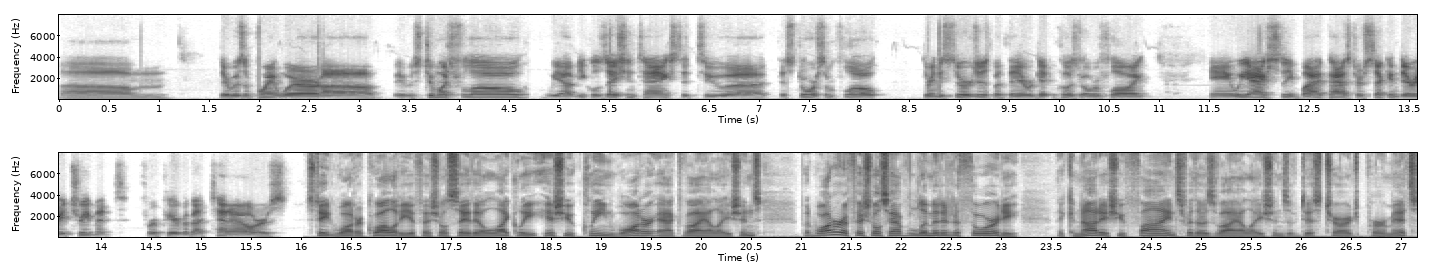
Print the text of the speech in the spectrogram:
Um, there was a point where uh, it was too much flow. We have equalization tanks to to, uh, to store some flow during the surges, but they were getting close to overflowing, and we actually bypassed our secondary treatment for a period of about 10 hours. State water quality officials say they'll likely issue Clean Water Act violations, but water officials have limited authority. They cannot issue fines for those violations of discharge permits,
